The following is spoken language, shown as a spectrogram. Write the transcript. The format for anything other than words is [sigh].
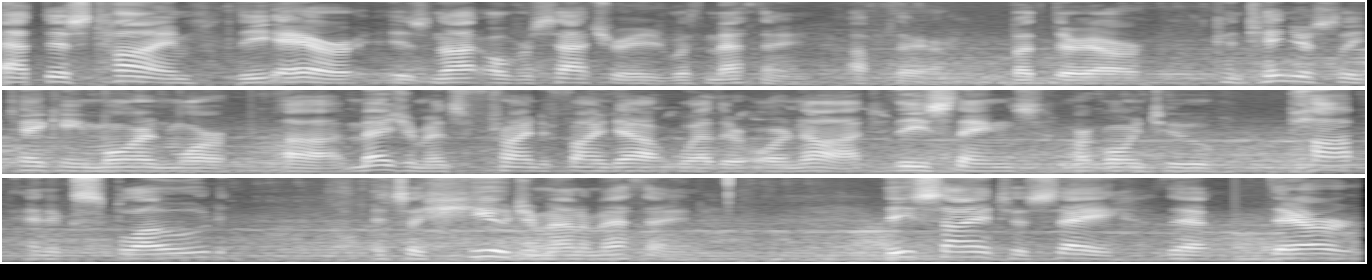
At this time, the air is not oversaturated with methane up there, but they are continuously taking more and more uh, measurements trying to find out whether or not these things are going to pop and explode. It's a huge amount of methane. These scientists say that they're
